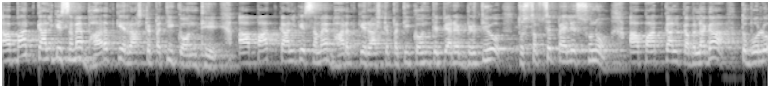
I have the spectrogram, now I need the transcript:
आपातकाल के समय भारत के राष्ट्रपति कौन थे? आपातकाल के समय भारत के राष्ट्रपति कौन थे? प्यारे अभ्यर्थियों तो सबसे पहले सुनो, आपातकाल कब लगा? तो बोलो,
